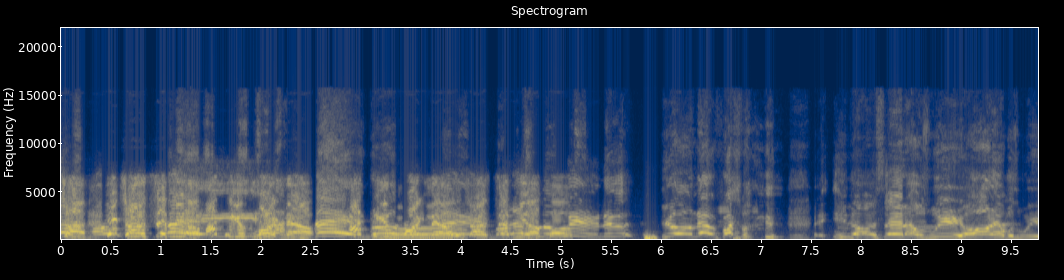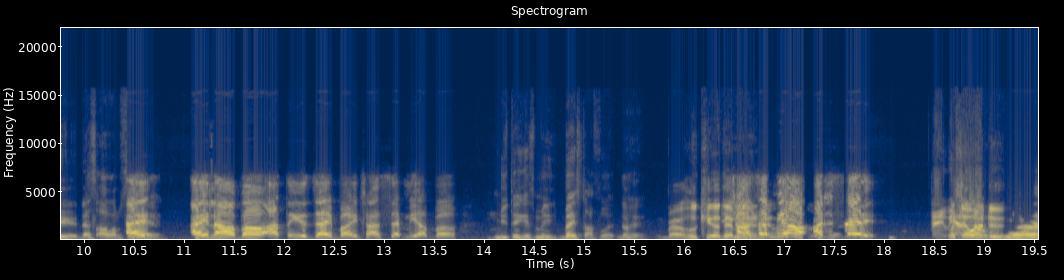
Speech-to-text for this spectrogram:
trying, he trying to set me up. I think it's Mark now. Hey, I think it's Mark now. He trying to bro, set me that's up, a little bro. weird, nigga. You don't never. First of all, you know what I'm saying? That was weird. All that was weird. That's all I'm saying. Hey, no, bro. I think it's Jay, bro. He trying to set me up, bro. You think it's me? Based off what? Go ahead. Bro, who killed He that trying man? to set me up. I just said it. Dang, What y'all want to do? Uh, Y'all-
